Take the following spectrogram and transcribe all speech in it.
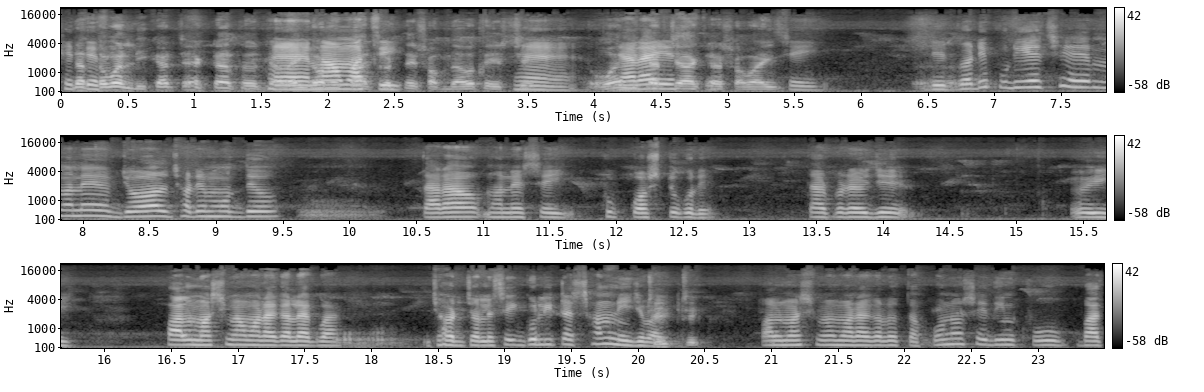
খেতে। তোমার লিকার চা একটা তো হ্যাঁ, নাম কাজ আছে। শব্দাহতে এসছে হ্যাঁ একটা সবাই সেই ডেড বডি পুড়িয়েছে মানে জল ঝড়ের মধ্যেও। তারা মানে সেই খুব কষ্ট করে। তারপরে ওই যে ওই পাল মাসিমা মারা গেল একবার। ঝড় জলে সেই গলিটার সামনেই যে বাড়ি। পাল মাসিমা মারা গেল তখনও সেদিন খুব বাজ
